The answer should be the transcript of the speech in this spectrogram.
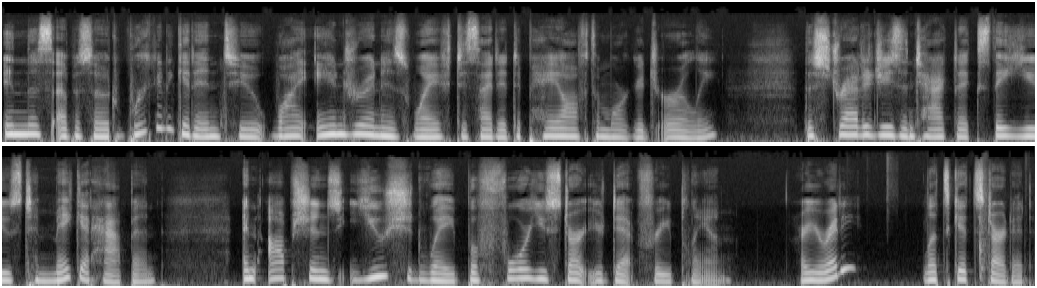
In this episode, we're going to get into why Andrew and his wife decided to pay off the mortgage early, the strategies and tactics they used to make it happen, and options you should weigh before you start your debt free plan. Are you ready? Let's get started.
